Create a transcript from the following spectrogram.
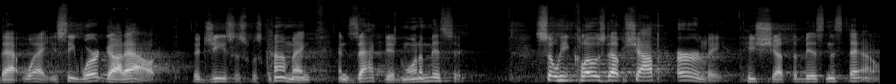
that way. You see, word got out that Jesus was coming, and Zach didn't want to miss it. So he closed up shop early. He shut the business down.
